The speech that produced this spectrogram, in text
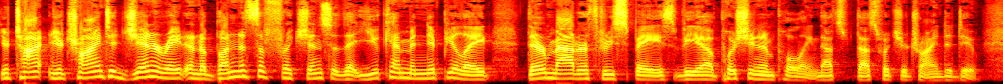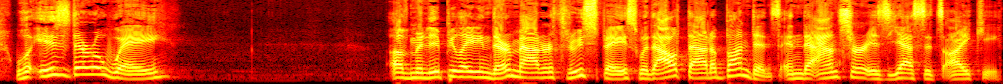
You're, you're trying to generate an abundance of friction so that you can manipulate their matter through space via pushing and pulling. That's, that's what you're trying to do. Well, is there a way of manipulating their matter through space without that abundance? And the answer is yes, it's Aiki.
